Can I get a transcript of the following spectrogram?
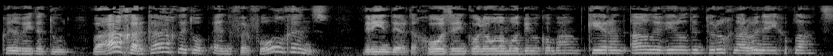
kunnen wij dat doen. Waar kach, let op, en vervolgens, 33, Gozer in kola olamot bimekomam, keren alle werelden terug naar hun eigen plaats.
